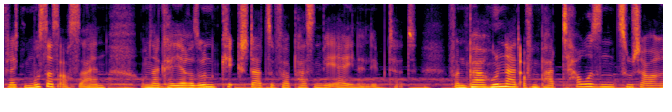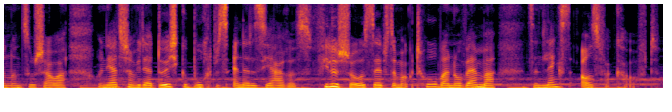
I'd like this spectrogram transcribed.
Vielleicht muss das auch sein, um einer Karriere so einen Kickstart zu verpassen, wie er ihn erlebt hat. Von ein paar hundert auf ein paar tausend Zuschauerinnen und Zuschauer und jetzt schon wieder durchgebucht bis Ende des Jahres. Viele Shows, selbst im Oktober, November, sind längst ausverkauft.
